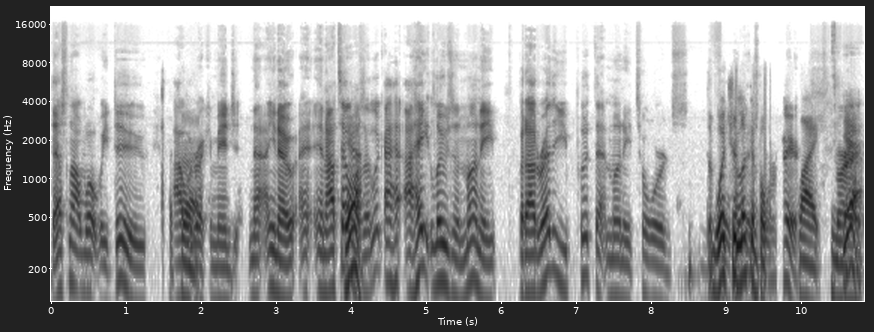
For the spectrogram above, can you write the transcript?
that's not what we do. I would recommend you now. You know, a- and I tell them, Yeah. I said, look, I, I hate losing money, but I'd rather you put that money towards the What you're looking for. repair. Like, Right. yeah,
